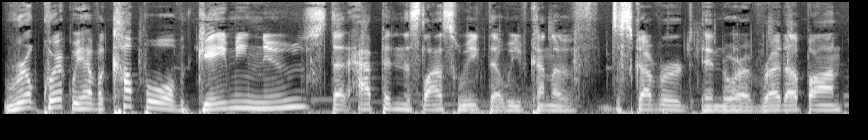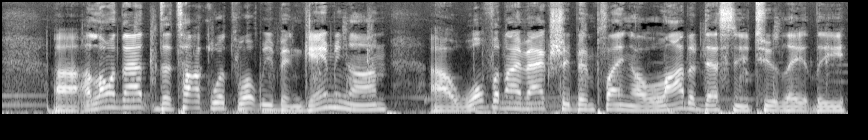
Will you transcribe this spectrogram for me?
real quick, we have a couple of gaming news that happened this last week that we've kind of discovered and or have read up on. Uh, along with that, to talk with what we've been gaming on, uh, Wolf and I have actually been playing a lot of Destiny 2 lately.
